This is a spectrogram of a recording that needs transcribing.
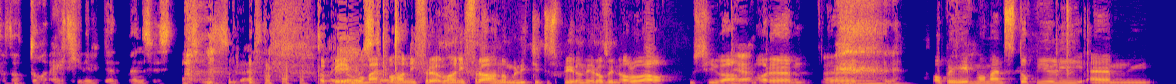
dat dat toch echt geen evident mens is. op een moment, we gaan, niet we gaan niet vragen om een liedje te spelen, nee, Robin. Alhoewel, misschien wel. Maar uh, uh, op een gegeven moment stoppen jullie um,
